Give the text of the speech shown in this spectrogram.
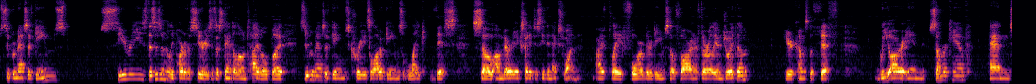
Supermassive Games series. This isn't really part of a series, it's a standalone title, but Supermassive Games creates a lot of games like this, so I'm very excited to see the next one. I've played four of their games so far and have thoroughly enjoyed them. Here comes the fifth we are in summer camp, and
